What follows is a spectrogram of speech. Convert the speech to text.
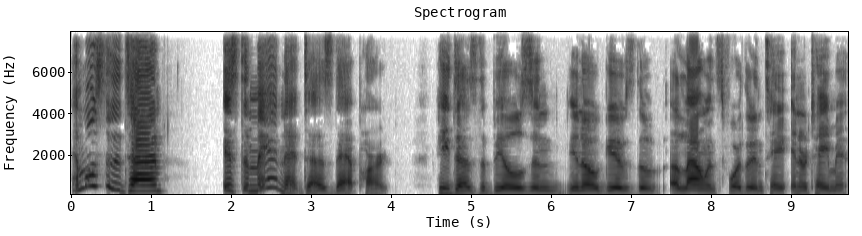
And most of the time, it's the man that does that part. He does the bills and, you know, gives the allowance for the entertainment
